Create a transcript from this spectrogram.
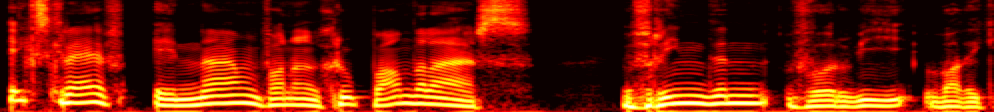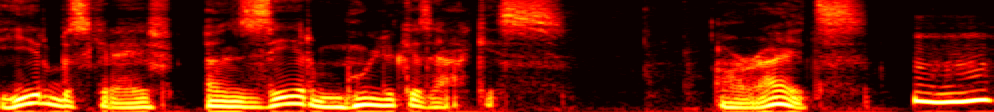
Ik schrijf in naam van een groep wandelaars, vrienden voor wie wat ik hier beschrijf een zeer moeilijke zaak is. Alright. Mm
